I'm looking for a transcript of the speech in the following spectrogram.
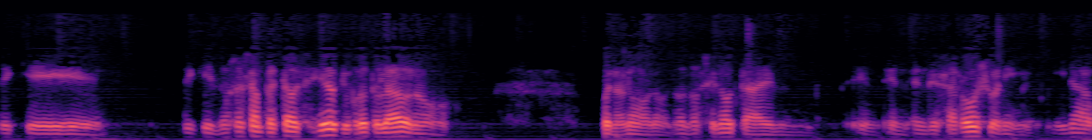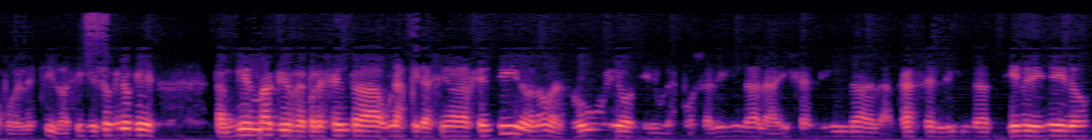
de que, de que nos hayan prestado el dinero, que por otro lado no, bueno, no, no, no, se nota en, en, desarrollo ni, nada por el estilo. Así que yo creo que también Macri representa una aspiración argentino, ¿no? Es rubio, tiene una esposa linda, la hija es linda, la casa es linda, tiene dinero,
